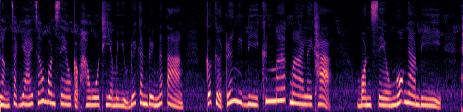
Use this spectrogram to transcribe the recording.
หลังจากย้ายเจ้าบอนเซลกับฮาโวเทียมาอยู่ด้วยกันริมหน้าต่าง ก็เกิดเรื่องดีๆขึ้นมากมายเลยค่ะ บอนเซลงอกงามดี แถ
